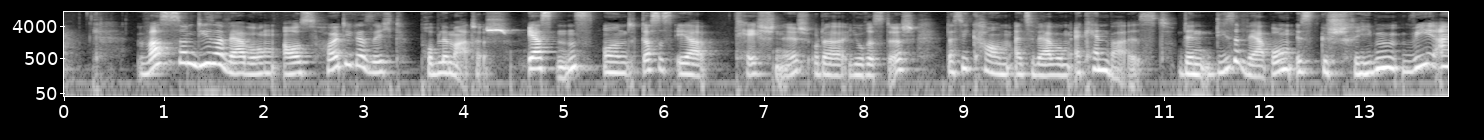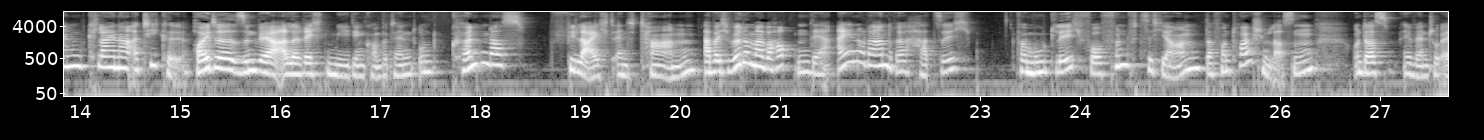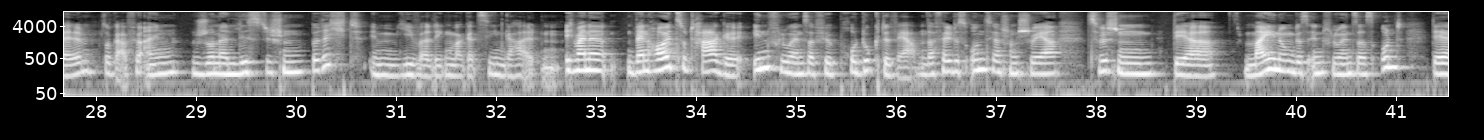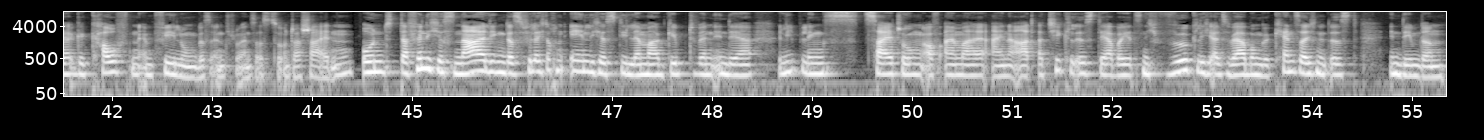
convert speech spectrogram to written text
was ist an dieser Werbung aus heutiger Sicht problematisch? Erstens, und das ist eher technisch oder juristisch, dass sie kaum als Werbung erkennbar ist. Denn diese Werbung ist geschrieben wie ein kleiner Artikel. Heute sind wir ja alle recht medienkompetent und könnten das vielleicht enttarnen. Aber ich würde mal behaupten, der ein oder andere hat sich vermutlich vor 50 Jahren davon täuschen lassen und das eventuell sogar für einen journalistischen Bericht im jeweiligen Magazin gehalten. Ich meine, wenn heutzutage Influencer für Produkte werben, da fällt es uns ja schon schwer zwischen der Meinung des Influencers und der gekauften Empfehlung des Influencers zu unterscheiden. Und da finde ich es naheliegend, dass es vielleicht auch ein ähnliches Dilemma gibt, wenn in der Lieblingszeitung auf einmal eine Art Artikel ist, der aber jetzt nicht wirklich als Werbung gekennzeichnet ist, in dem dann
